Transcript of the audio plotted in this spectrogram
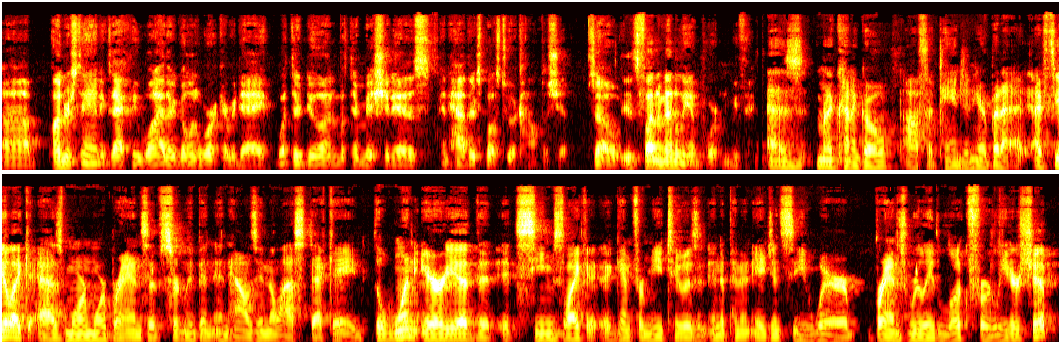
uh, understand exactly why they're going to work every day, what they're doing, what their mission is, and how they're supposed to accomplish it. So it's fundamentally important, we think. As I'm going to kind of go off a tangent here, but I, I feel like as more and more brands have certainly been in housing the last decade, the one area that it seems like, again, for me too, as an independent agency where brands really look for leadership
